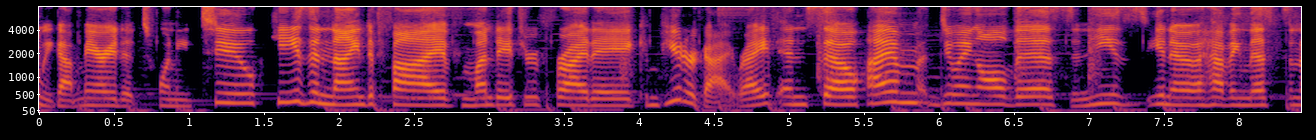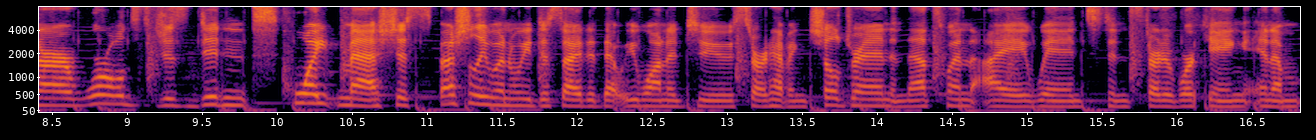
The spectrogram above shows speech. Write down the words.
we got married at 22. He's a nine to five, Monday through Friday computer guy, right? And so I'm doing all this, and he's, you know, having this, and our worlds just didn't quite mesh, especially when we decided that we wanted to start having children. And that's when I went and started working in a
